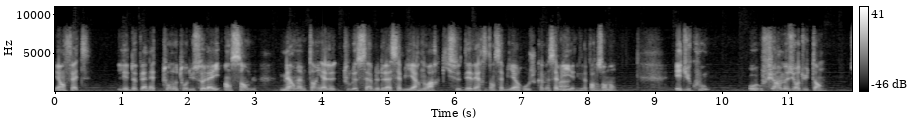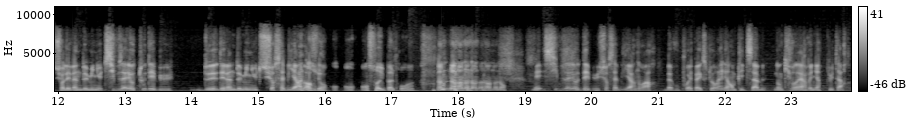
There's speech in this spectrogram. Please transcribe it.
Et en fait, les deux planètes tournent autour du Soleil ensemble mais en même temps, il y a le- tout le sable de la sablière noire qui se déverse dans sablière rouge, comme un sablier, Voilà, ça porte son nom. Et du coup, au fur et à mesure du temps, sur les 22 minutes, si vous allez au tout début de, des 22 minutes sur Sablière Noire. Attention, on, on, on pas trop. Hein. Non, non, non, non, non, non, non, non, Mais si vous allez au début sur Sablière Noire, bah, vous pourrez pas explorer, elle est remplie de sable. Donc il faudrait revenir plus tard.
